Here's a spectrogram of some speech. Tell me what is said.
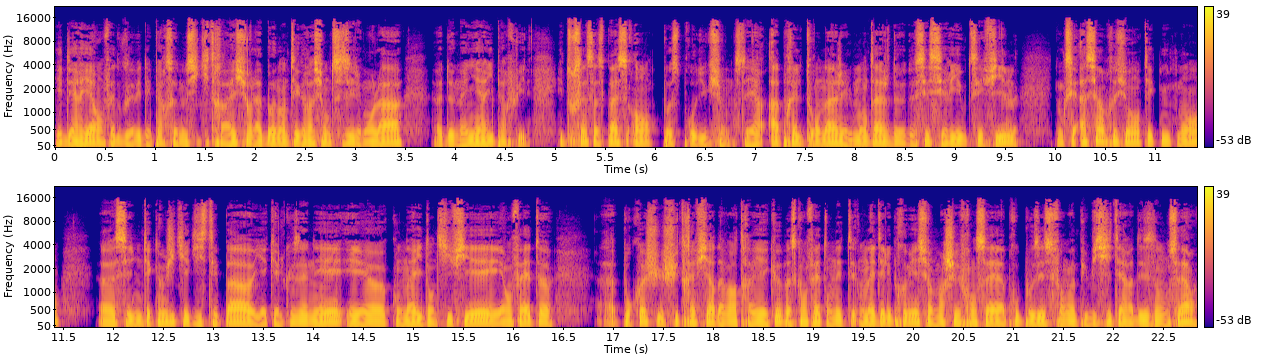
Et derrière, en fait, vous avez des personnes aussi qui travaillent sur la bonne intégration de ces éléments-là euh, de manière hyper fluide. Et tout ça, ça se passe en post-production, c'est-à-dire après le tournage et le montage de, de, ces séries ou de ces films. Donc c'est assez impressionnant techniquement. Euh, c'est une technologie qui n'existait pas il y a quelques années et qu'on a identifié. Et en fait euh, pourquoi je suis, très fier d'avoir travaillé avec eux? Parce qu'en fait, on, était, on a été les premiers sur le marché français à proposer ce format publicitaire à des annonceurs.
